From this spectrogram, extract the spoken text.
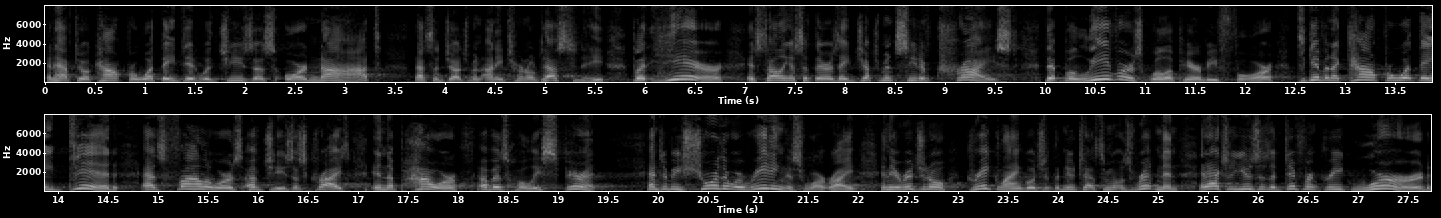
and have to account for what they did with Jesus or not. That's a judgment on eternal destiny. But here, it's telling us that there is a judgment seat of Christ that believers will appear before to give an account for what they did as followers of Jesus Christ in the power of His Holy Spirit. And to be sure that we're reading this right, in the original Greek language that the New Testament was written in, it actually uses a different Greek word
